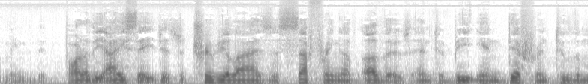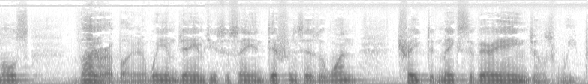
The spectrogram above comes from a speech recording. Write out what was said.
I mean, part of the Ice Age is to trivialize the suffering of others and to be indifferent to the most vulnerable. You know, William James used to say, indifference is the one trait that makes the very angels weep.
